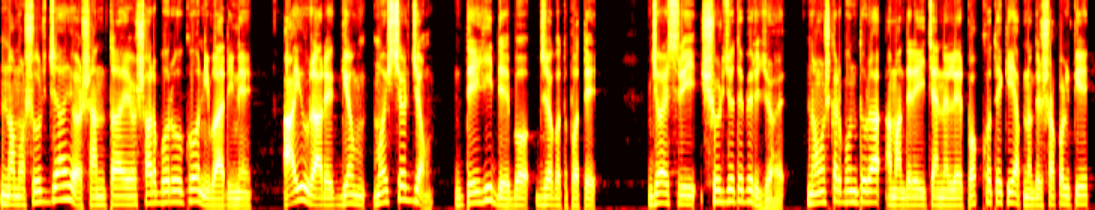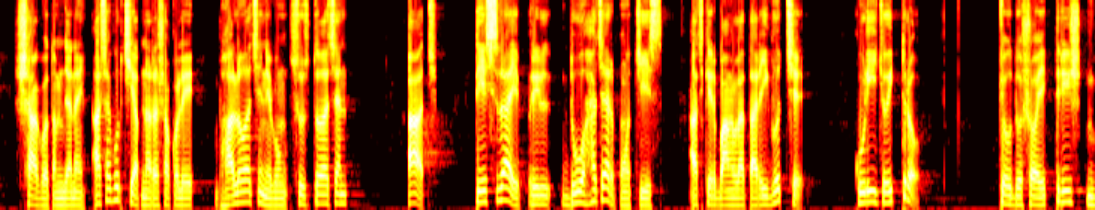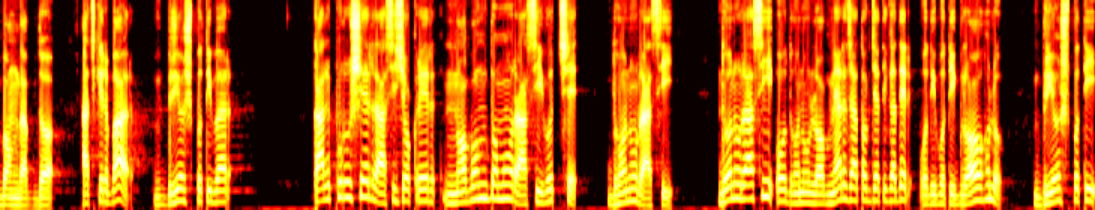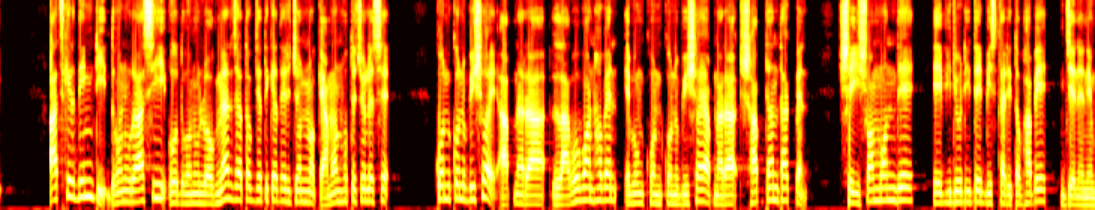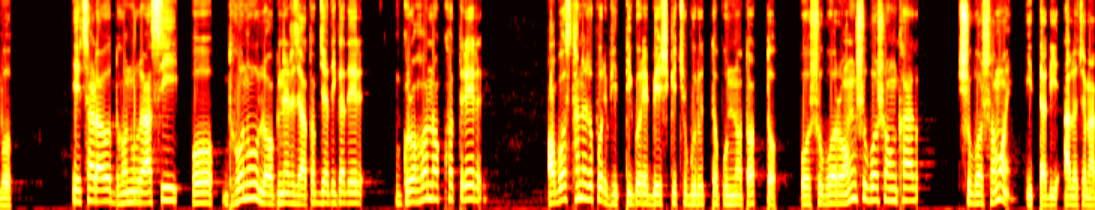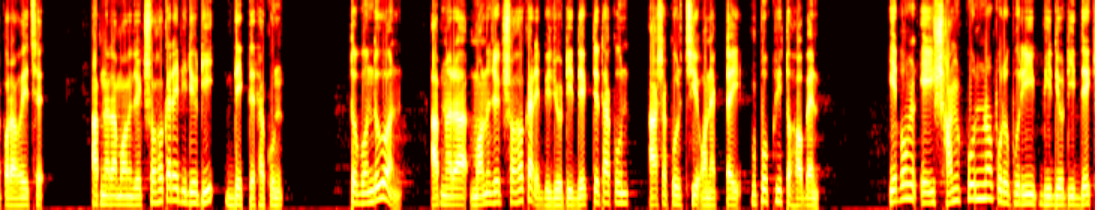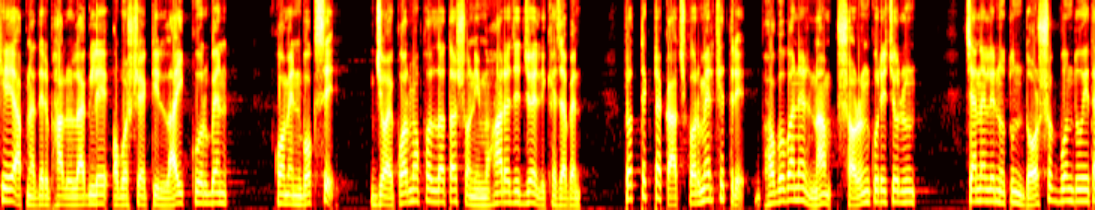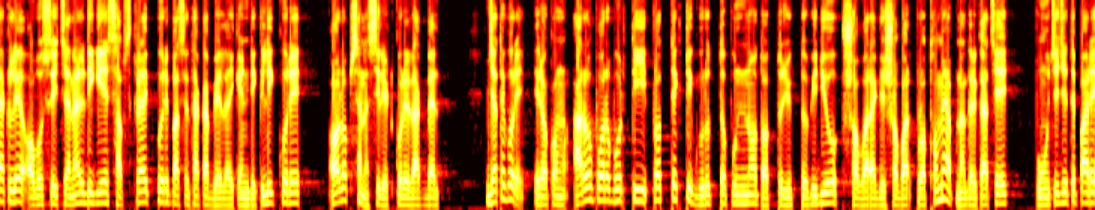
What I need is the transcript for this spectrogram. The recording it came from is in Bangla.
নম সূর্যায় শান্তায় সর্বরোগ নিবারিণে। আয়ুর আরোগ্যম, মৈশ্বর্যম, দেহি দেব জগৎপতে জয় শ্রী সূর্যদেবের জয়। নমস্কার বন্ধুরা, আমাদের এই চ্যানেলের পক্ষ থেকে আপনাদের সকলকে স্বাগতম জানাই। আশা করছি আপনারা সকলে ভালো আছেন এবং সুস্থ আছেন। আজ তেসরা এপ্রিল দু হাজার পঁচিশ, আজকের বাংলা তারিখ হচ্ছে কুড়ি চৈত্র চৌদ্দশো একত্রিশ বঙ্গাব্দ। আজকের বার, বৃহস্পতিবার। কালপুরুষের রাশিচক্রের নবমতম রাশি হচ্ছে ধনু রাশি। ধনু রাশি ও ধনু লগ্নের জাতক জাতিকাদের অধিপতি গ্রহ হল বৃহস্পতি। আজকের দিনটি ধনু রাশি ও ধনু লগ্নের জাতক জাতিকাদের জন্য কেমন হতে চলেছে? কোন কোন বিষয় আপনারা লাভবান হবেন এবং কোন কোন বিষয়ে আপনারা সাবধান থাকবেন সেই সম্বন্ধে এই ভিডিওটিতে বিস্তারিতভাবে জেনে নেব। এছাড়াও ধনু রাশি ও ধনু লগ্নের জাতক জাতিকাদের গ্রহ নক্ষত্রের অবস্থানের উপর ভিত্তি করে বেশ কিছু গুরুত্বপূর্ণ তত্ত্ব ও শুভ রং, শুভ সংখ্যা, শুভ সময় ইত্যাদি আলোচনা করা হয়েছে। আপনারা মনোযোগ সহকারে ভিডিওটি দেখতে থাকুন। তো বন্ধুগণ, আপনারা মনোযোগ সহকারে ভিডিওটি দেখতে থাকুন। আশা করছি অনেকটাই উপকৃত হবেন। এবং এই সম্পূর্ণ পুরোপুরি ভিডিওটি দেখে আপনাদের ভালো লাগলে অবশ্যই একটি লাইক করবেন। কমেন্ট বক্সে, জয় কর্মফলদাতা শনি মহারাজের জয় লিখে যাবেন। প্রত্যেকটা কাজকর্মের ক্ষেত্রে ভগবানের নাম স্মরণ করে চলুন। চ্যানেলে নতুন দর্শক বন্ধু হয়ে থাকলে অবশ্যই চ্যানেলটিকে সাবস্ক্রাইব করে পাশে থাকা বেল আইকনটি ক্লিক করে অল অপশানে সিলেক্ট করে রাখবেন। যাতে করে এরকম আরও পরবর্তী প্রত্যেকটি গুরুত্বপূর্ণ তথ্যযুক্ত ভিডিও সবার আগে সবার প্রথমে আপনাদের কাছে পৌঁছে যেতে পারে।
